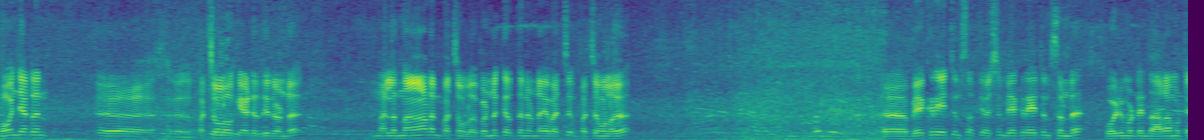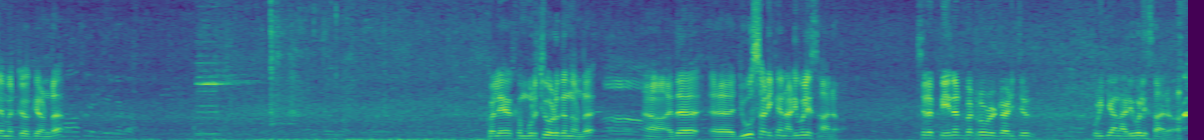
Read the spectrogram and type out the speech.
മോഹൻചേട്ടൻ പച്ചമുളകൊക്കെ ആയിട്ട് എത്തിയിട്ടുണ്ട്. നല്ല നാടൻ പച്ചമുളക് പെണ്ണുക്കരത്തിനുണ്ടായ പച്ച പച്ചമുളക്. ബേക്കറി ഐറ്റംസ് അത്യാവശ്യം ബേക്കറി ഐറ്റംസ് ഉണ്ട്. കോഴിമുട്ടയും താറാമുട്ടയും മറ്റുമൊക്കെ ഉണ്ട്. കൊലയൊക്കെ മുറിച്ച് കൊടുക്കുന്നുണ്ട്. ആ ഇത് ജ്യൂസ് അടിക്കാൻ അടിപൊളി സാധനമാണ് ഇച്ചിരി പീനട്ട് ബട്ടർ ഇട്ട് അടിച്ച് കുടിക്കാൻ അടിപൊളി സാധനമാണ്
